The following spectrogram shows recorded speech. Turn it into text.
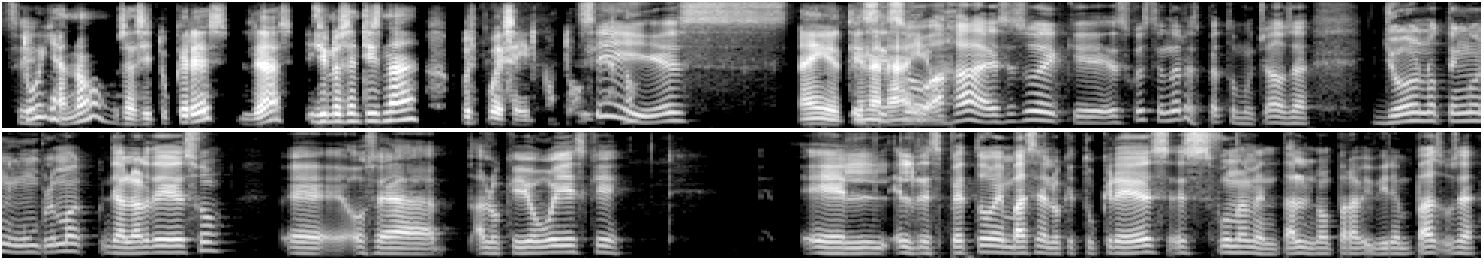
Sí. tuya, ¿no? O sea, si tú querés, le das. Y si no sentís nada, pues puedes seguir con tu vida, ¿no? Sí, es. Nadie Es detiene a nadie. ajá, es eso de que es cuestión de respeto, muchachos. O sea, yo no tengo ningún problema de hablar de eso. eh, o sea, a lo que yo voy es que el, el respeto en base a lo que tú crees es fundamental, ¿no? Para vivir en paz. O sea,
